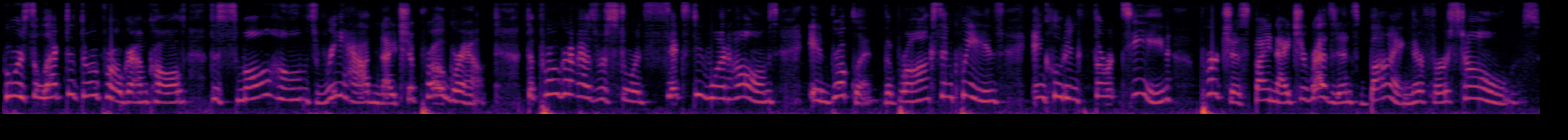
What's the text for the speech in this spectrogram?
who were selected through a program called the Small Homes Rehab NYCHA Program. The program has restored 61 homes in Brooklyn, the Bronx, and Queens, including 13 purchased by NYCHA residents buying their first homes.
